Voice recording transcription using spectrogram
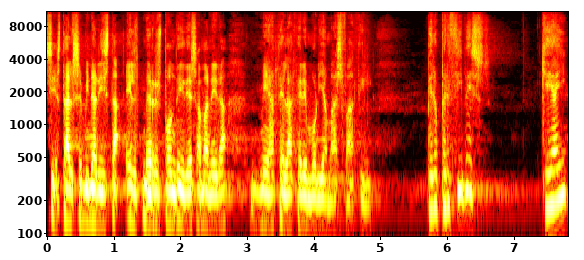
Si está el seminarista, él me responde y de esa manera me hace la ceremonia más fácil. Pero percibes que hay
